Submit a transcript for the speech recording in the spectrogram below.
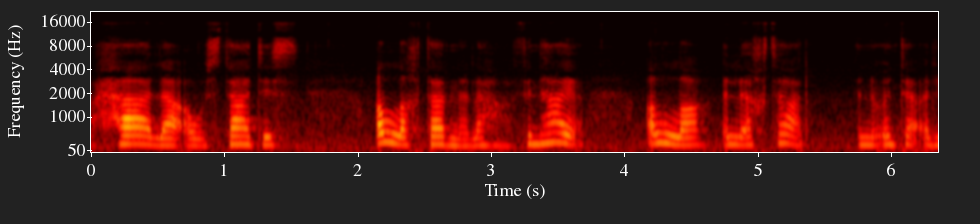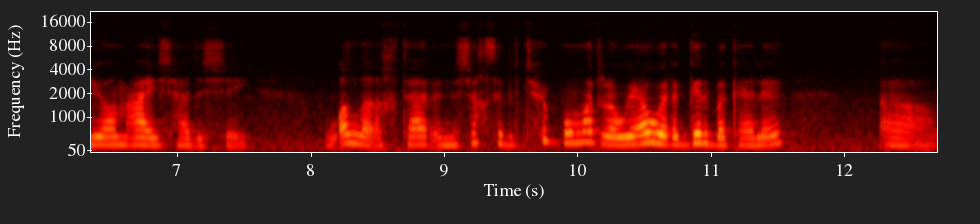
حالة أو ستاتس الله اختارنا لها. في النهاية الله اللي اختار إنه أنت اليوم عايش هذا الشيء. والله اختار إنه الشخص اللي تحبه مرة ويعورك قلبك عليه آه،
